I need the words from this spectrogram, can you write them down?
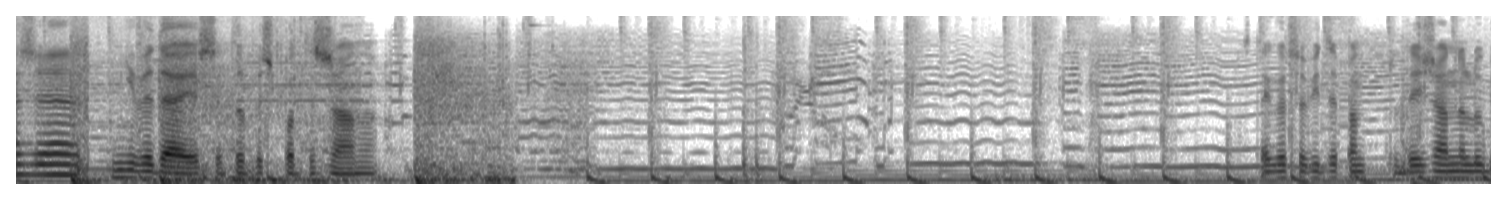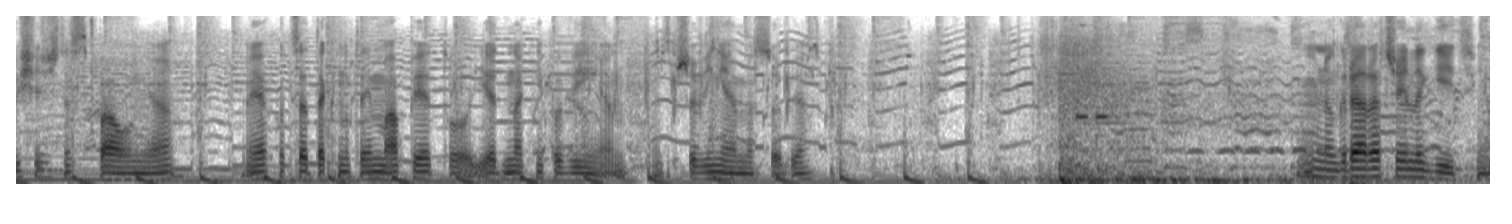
Razie nie wydaje się to być podejrzane. Z tego co widzę, pan podejrzany lubi siedzieć na spawnie. No jako cetek na tej mapie to jednak nie powinien, więc przewiniemy sobie. No gra raczej legitnie.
